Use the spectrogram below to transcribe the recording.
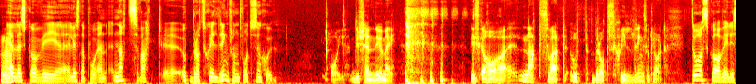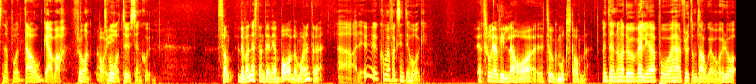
Mm. Eller ska vi eh, lyssna på en nattsvart eh, uppbrottsskildring från 2007? Oj, du känner ju mig. Vi ska ha eh, nattsvart uppbrottsskildring såklart. Då ska vi lyssna på Daugava från Oj. 2007 Som, det var nästan den jag bad om, var det inte det? Ja, det kommer jag faktiskt inte ihåg Jag tror jag ville ha tuggmotstånd. Men den du hade att välja på här förutom Daugava var ju då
